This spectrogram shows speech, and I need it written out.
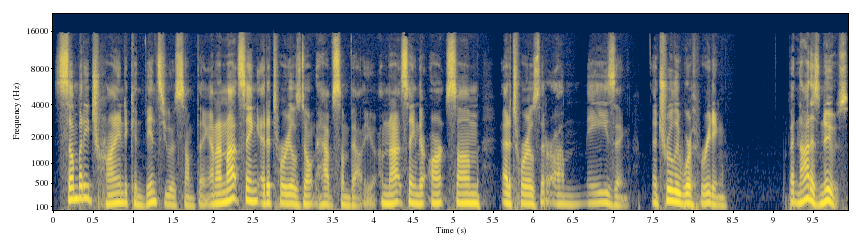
somebody trying to convince you of something and i'm not saying editorials don't have some value i'm not saying there aren't some editorials that are amazing and truly worth reading but not as news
